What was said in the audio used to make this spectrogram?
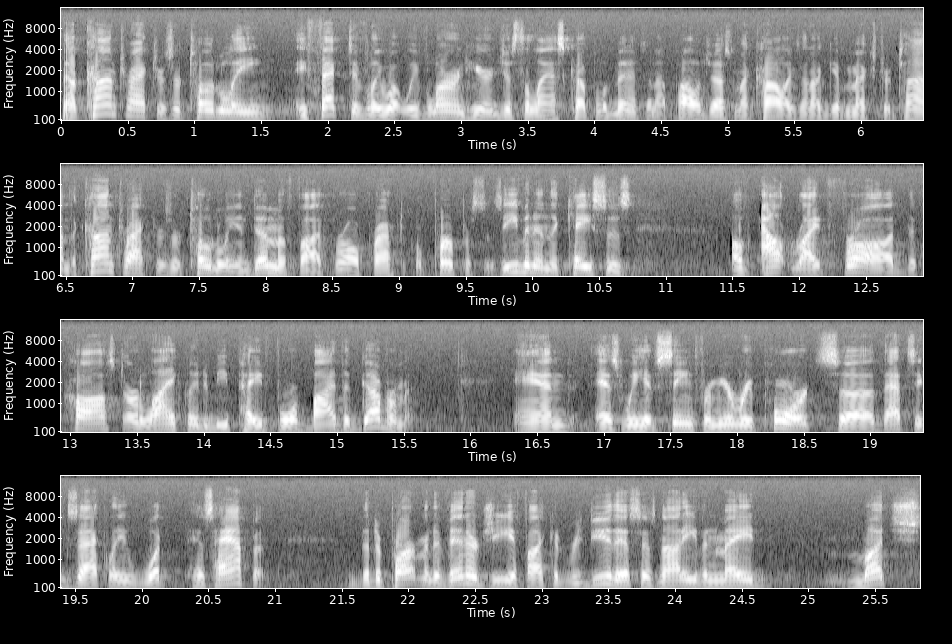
Now, contractors are totally, effectively, what we've learned here in just the last couple of minutes, and I apologize to my colleagues and I'll give them extra time. The contractors are totally indemnified for all practical purposes. Even in the cases of outright fraud, the costs are likely to be paid for by the government. And as we have seen from your reports, uh, that's exactly what has happened. The Department of Energy, if I could review this, has not even made much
